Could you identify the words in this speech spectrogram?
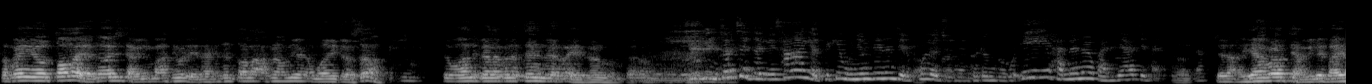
तपाईँ यो तल हेर्नु अहिले चाहिँ हामीले माथिबाट हेर्दाखेरि तल आफ्नो आफ्नो एउटा मोनिटर छ त्यो उहाँले बेला बेला चेन्ज गरेर हेरिरहनुहुन्छ 주민 전체적인 상황이 어떻게 운영되는지를 보여주는 그런 거고 이 화면을 관제하지는 않습니다. त्यो यहाँबाट चाहिँ हामीले बाहिर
